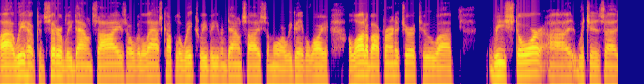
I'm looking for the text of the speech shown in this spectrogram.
Uh, we have considerably downsized over the last couple of weeks. We've even downsized some more. We gave away a lot of our furniture to uh, Restore, uh, which is uh,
